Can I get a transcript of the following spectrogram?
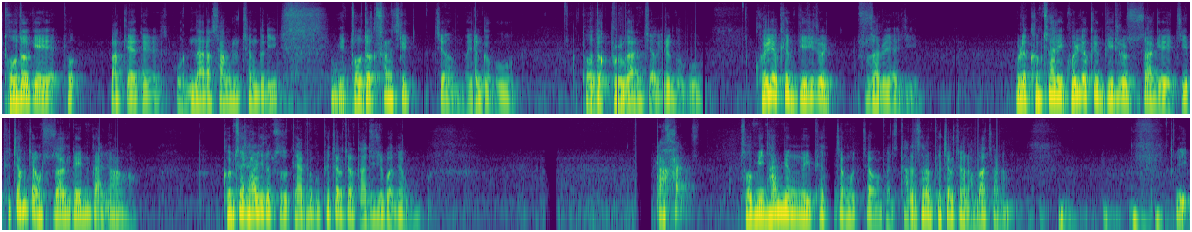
도덕에 도, 맡겨야 될 우리나라 상류층들이 도덕 상실증 뭐 이런 거고. 도덕 불감증 이런 거고. 권력형 비리를 수사를 해야지. 원래 검찰이 권력형 비리를 수사하게 됐지 표창장을 수사하게 되는 거 아니야. 검찰이 할 일 없어서 대한민국 표창장 다 뒤집었냐고. 딱 한, 조민 한 명의 표창장만 보지 다른 사람 표창장은 안 받잖아. 이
